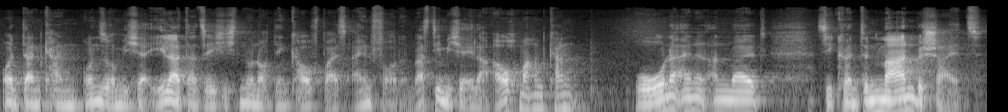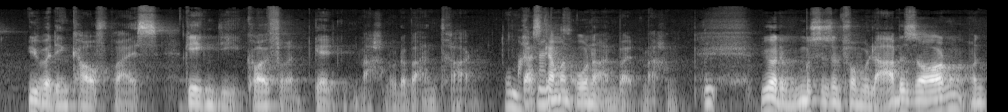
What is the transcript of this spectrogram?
und dann kann unsere Michaela tatsächlich nur noch den Kaufpreis einfordern. Was die Michaela auch machen kann, ohne einen Anwalt, sie könnte einen Mahnbescheid über den Kaufpreis gegen die Käuferin geltend machen oder beantragen. das kann das? man ohne Anwalt machen. Ja, du musst so ein Formular besorgen und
